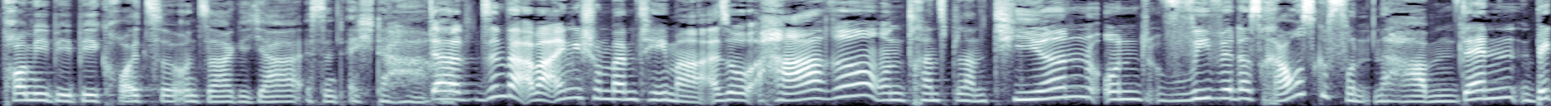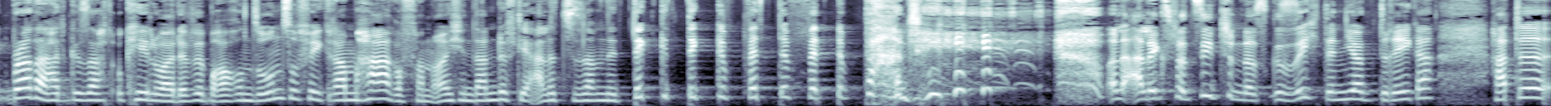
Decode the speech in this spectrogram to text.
Promi BB Kreuze und sage, ja, es sind echte Haare. Da sind wir aber eigentlich schon beim Thema. Also Haare und Transplantieren und wie wir das rausgefunden haben. Denn Big Brother hat gesagt, okay Leute, wir brauchen so und so viel Gramm Haare von euch und dann dürft ihr alle zusammen eine dicke, dicke, fette, fette Party. Und Alex verzieht schon das Gesicht, denn Jörg Dreger hatte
